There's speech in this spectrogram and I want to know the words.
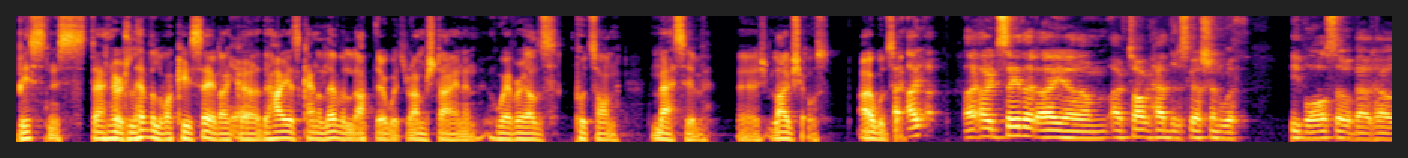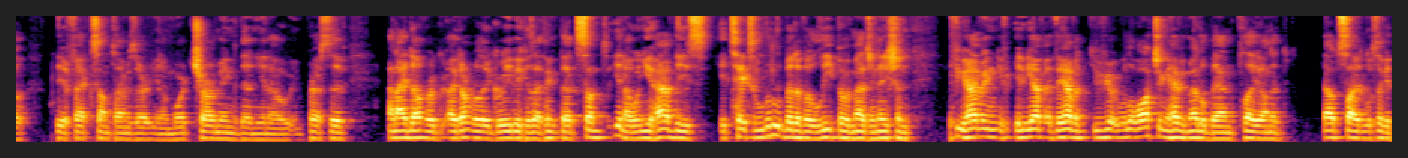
business standard level. What can you say? Like Yeah. uh, the highest kind of level up there with Rammstein and whoever else puts on massive uh, live shows. I would say. I, I I'd say that I um I've talked had the discussion with people also about how the effects sometimes are you know more charming than you know impressive, and I don't reg- I don't really agree because I think that some you know when you have these it takes a little bit of a leap of imagination. If you're having if you have if they have a if you're watching a heavy metal band play on a outside looks like a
